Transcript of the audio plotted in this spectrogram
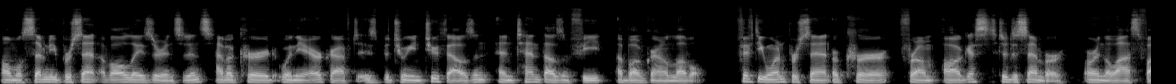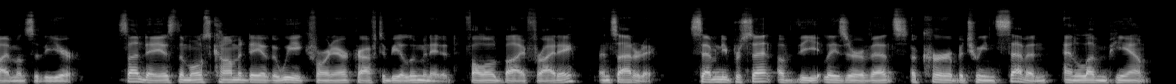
Almost 70% of all laser incidents have occurred when the aircraft is between 2,000 and 10,000 feet above ground level. 51% occur from August to December or in the last five months of the year. Sunday is the most common day of the week for an aircraft to be illuminated, followed by Friday and Saturday. 70% of the laser events occur between 7 and 11 p.m.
